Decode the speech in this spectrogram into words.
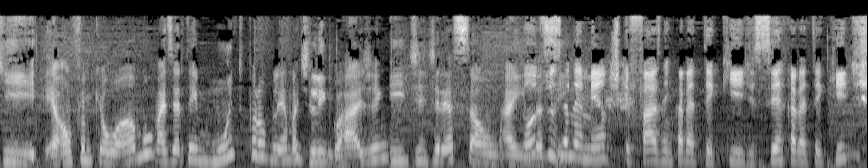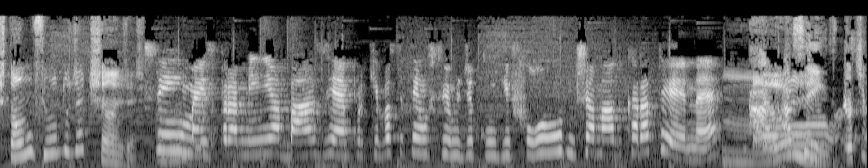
Que é um filme que eu amo, mas ele tem muito problema de linguagem e de direção ainda. Todos os assim. elementos que fazem Karate Kid ser Karate Kid estão no filme do Jack Chan, gente. Sim, mas pra mim a base é porque você tem um filme de Kung Fu chamado Karatê, né? Mas... Assim, eu te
